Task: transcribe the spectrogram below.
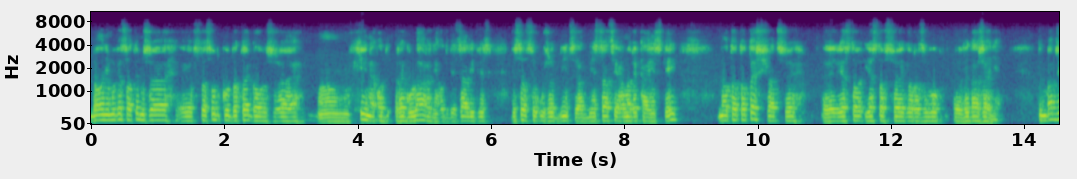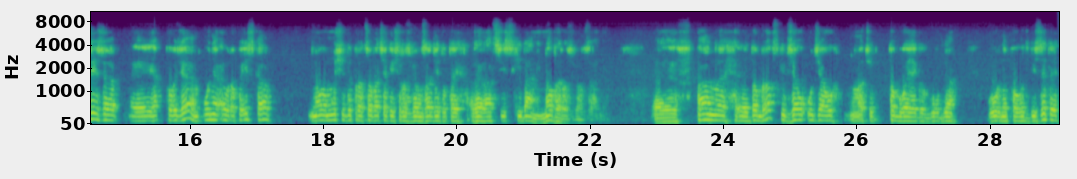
No nie mówiąc o tym, że y, w stosunku do tego, że um, Chiny od, regularnie odwiedzali wys, wysocy urzędnicy administracji amerykańskiej, no to to też świadczy, y, jest to, jest to swojego rodzaju wydarzenie. Tym bardziej, że jak powiedziałem, Unia Europejska no, musi wypracować jakieś rozwiązanie tutaj relacji z Chinami, nowe rozwiązanie. E, pan Dąbrowski wziął udział, znaczy to był jego główny, główny powód wizyty,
